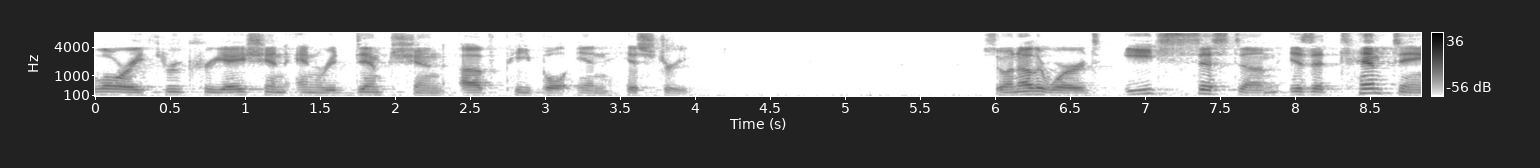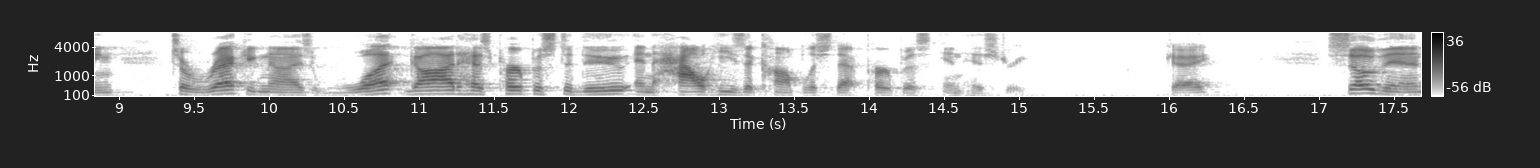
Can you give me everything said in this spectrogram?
glory through creation and redemption of people in history. So, in other words, each system is attempting to recognize what God has purposed to do and how He's accomplished that purpose in history. Okay? So then,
